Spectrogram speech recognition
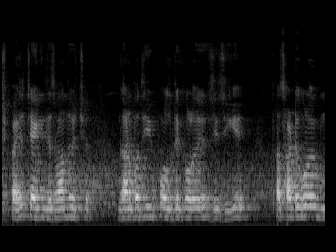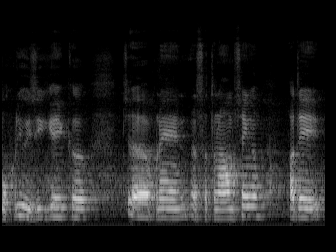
ਸਪੈਸ਼ਲ ਚੈਕਿੰਗ ਦੇ ਸੰਬੰਧ ਵਿੱਚ ਗਣਪਤੀ ਪੁਲ ਦੇ ਕੋਲ ਅਸੀਂ ਸੀਗੇ। ਤਾਂ ਸਾਡੇ ਕੋਲ ਮੁਖਰੀ ਹੋਈ ਸੀ ਕਿ ਇੱਕ, ਚ- ਆਪਣੇ ਸਤਨਾਮ ਸਿੰਘ ਅਤੇ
